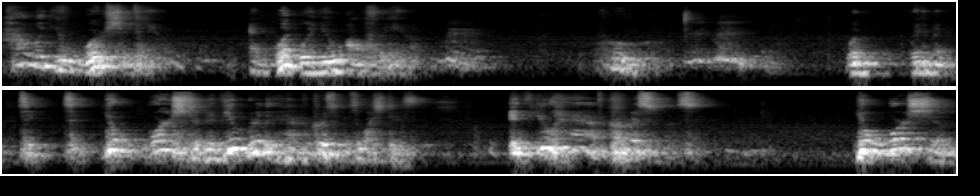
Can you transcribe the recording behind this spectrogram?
how will you worship him? And what will you offer him? Wait, wait a minute. See, see, your worship, if you really have Christmas, watch this. If you have Christmas, your worship,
